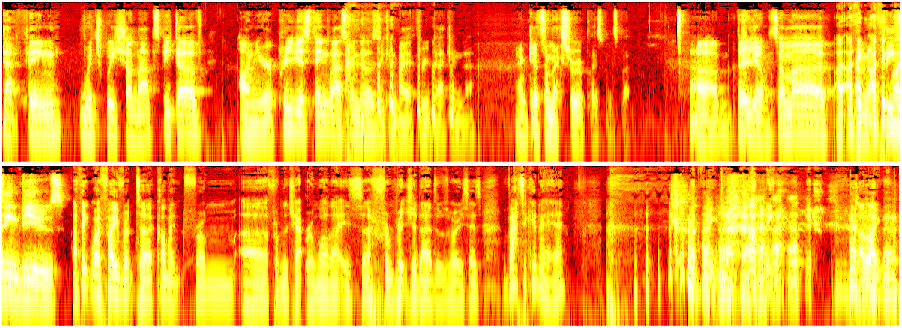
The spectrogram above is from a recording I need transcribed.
that thing, which we shall not speak of, on your previous stained glass windows, you can buy a three pack and uh, and get some extra replacements. But um, there you go. Some uh, I, I, think I, know, I think pleasing my, views. I think my favourite uh, comment from uh, from the chat room while that is uh, from Richard Adams, where he says Vatican Air. I, think, I, think, I, like that.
